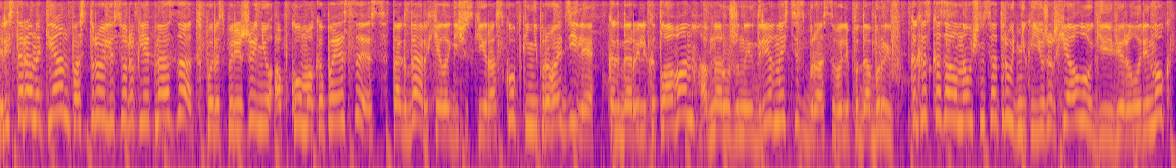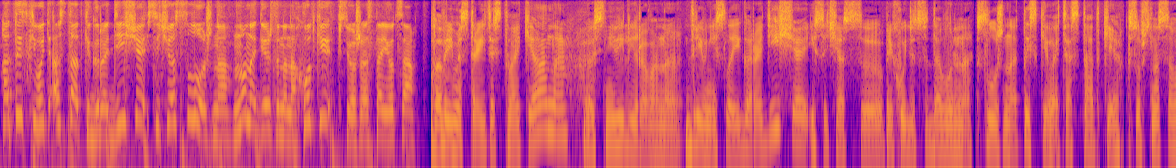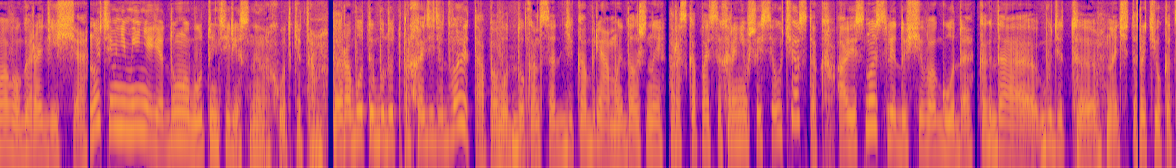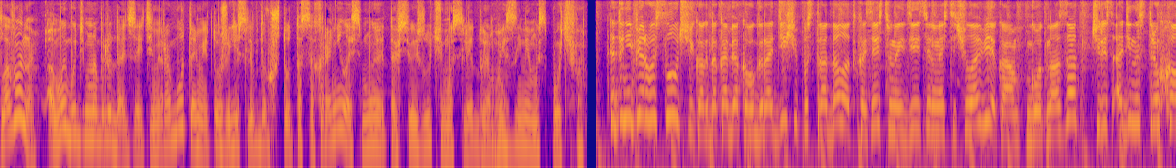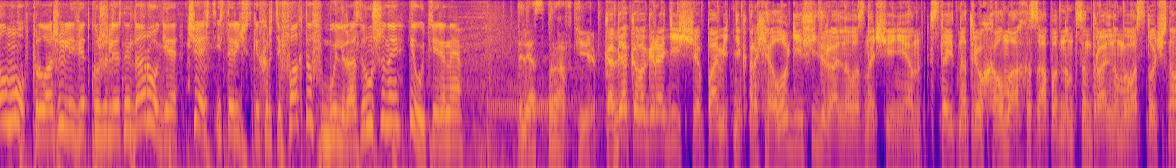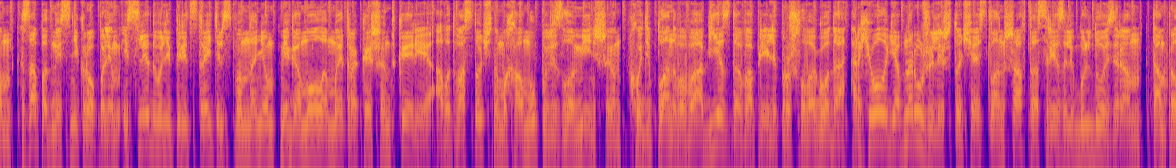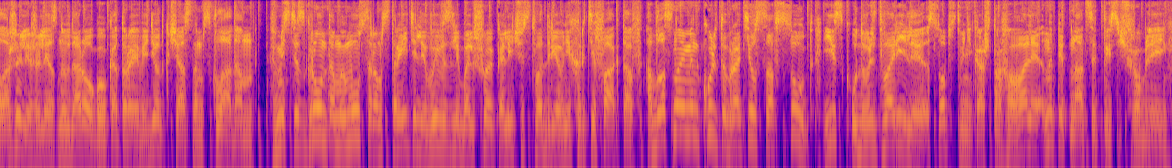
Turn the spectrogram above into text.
Ресторан «Океан» построили 40 лет назад по распоряжению обкома КПСС. Тогда археологические раскопки не проводили. Когда рыли котлован, обнаруженные древности сбрасывали под обрыв. Как рассказала научный сотрудник южархеологии Вера Ларинок, отыскивать остатки городища сейчас сложно, но надежда на находки все же остается. Во время строительства океана снивелированы древние слои городища, и сейчас э, приходится довольно сложно отыскивать остатки, собственно, самого городища городища. Но, тем не менее, я думаю, будут интересные находки там. Работы будут проходить в два этапа. Вот до конца декабря мы должны раскопать сохранившийся участок, а весной следующего года, когда будет э, значит, рытье котлована, мы будем наблюдать за этими работами. Тоже, если вдруг что-то сохранилось, мы это все изучим, исследуем, изымем из почвы. Это не первый случай, когда Кобяково городище пострадало от хозяйственной деятельности человека. Год назад через один из трех холмов проложили ветку железной дороги. Часть исторических артефактов были разрушены и утеряны. Для справки. Кобяково городище – памятник археологии федерального значения. Стоит на трех холмах – западном, центральном и восточном. Западный с некрополем исследовали перед строительством на нем мегамола метро Кэш энд Керри, а вот восточному холму повезло меньше. В ходе планового объезда в апреле прошлого года археологи обнаружили, что часть ландшафта срезали бульдозером. Там проложили железную дорогу, которая ведет к частным складам. Вместе с грунтом и мусором строители вывезли большое количество древних древних артефактов. Областной Минкульт обратился в суд. Иск удовлетворили, собственника оштрафовали на 15 тысяч рублей.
